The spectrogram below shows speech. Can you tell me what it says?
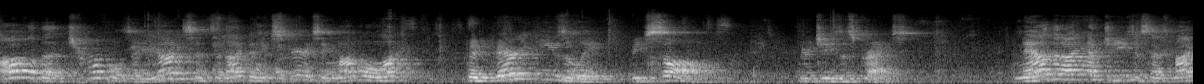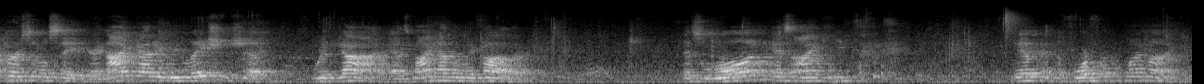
all the troubles and nonsense that I've been experiencing my whole life could very easily be solved through Jesus Christ. Now that I have Jesus as my personal Savior and I've got a relationship with God as my Heavenly Father, as long as I keep Him at the forefront of my mind,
